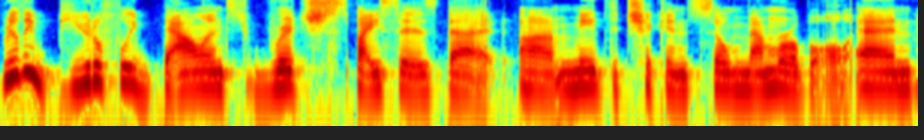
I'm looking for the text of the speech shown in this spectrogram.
really beautifully balanced, rich spices that um, made the chicken so memorable. And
